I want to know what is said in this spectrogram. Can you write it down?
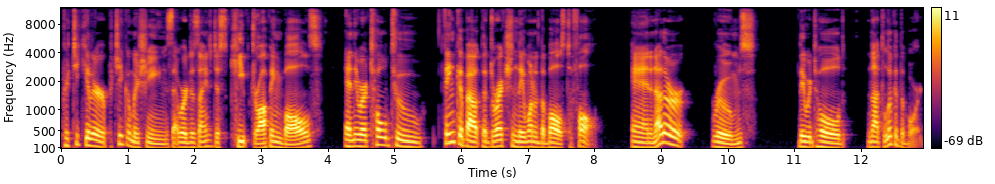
particular pachinko machines that were designed to just keep dropping balls, and they were told to think about the direction they wanted the balls to fall. And in other rooms, they were told not to look at the board,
